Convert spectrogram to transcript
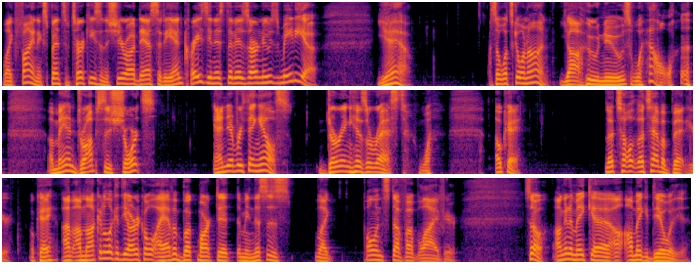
like fine, expensive turkeys and the sheer audacity and craziness that is our news media. Yeah. So what's going on? Yahoo News. Well, a man drops his shorts and everything else during his arrest. What? Okay. Let's let's have a bet here. Okay, I'm I'm not going to look at the article. I haven't bookmarked it. I mean, this is like pulling stuff up live here. So I'm going to make a I'll, I'll make a deal with you.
